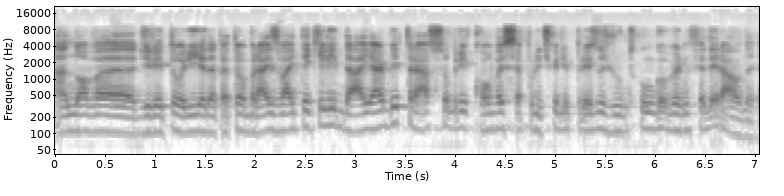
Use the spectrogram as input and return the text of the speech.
a nova diretoria da Petrobras vai ter que lidar e arbitrar sobre qual vai ser a política de preços junto com o governo federal, né?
